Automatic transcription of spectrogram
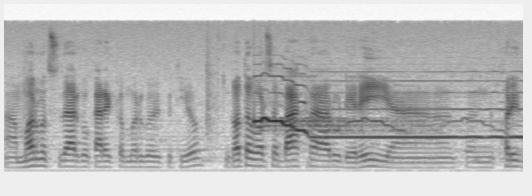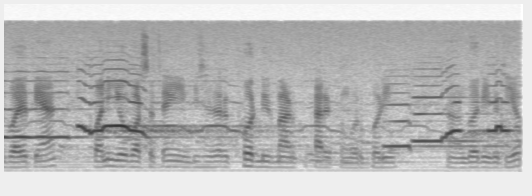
मर्मत सुधारको कार्यक्रमहरू गरेको थियो। गत वर्ष बाख्राहरू धेरै खरिद भयो त्यहाँ। पनि यो वर्ष चाहिँ विशेष गरेर खोर निर्माणको कार्यक्रमहरू बढी गरिएको थियो।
